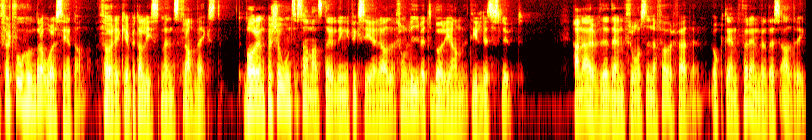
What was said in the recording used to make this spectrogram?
För 200 år sedan, före kapitalismens framväxt, var en persons sammanställning fixerad från livets början till dess slut. Han ärvde den från sina förfäder och den förändrades aldrig.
